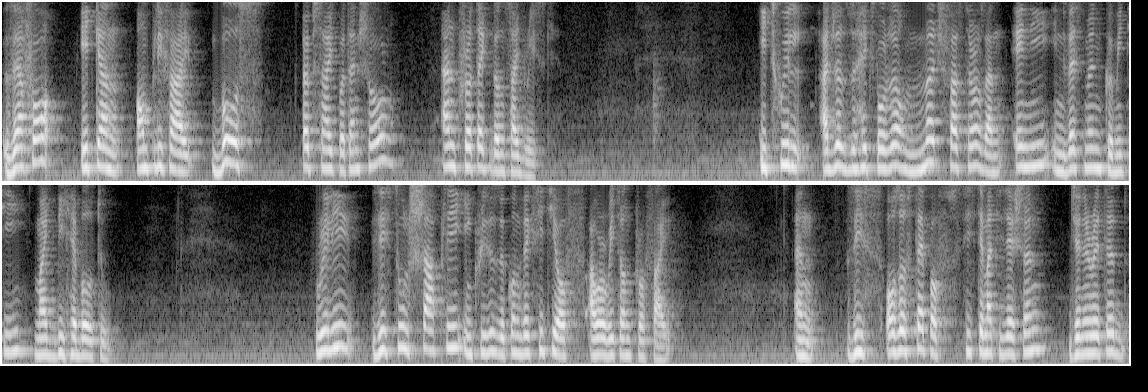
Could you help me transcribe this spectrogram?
Therefore, it can amplify both upside potential and protect downside risk. It will adjust the exposure much faster than any investment committee might be able to. Really, this tool sharply increases the convexity of our return profile. And this other step of systematization generated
